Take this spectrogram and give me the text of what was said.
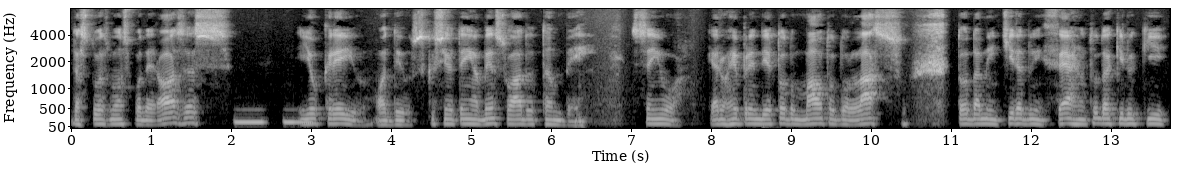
das tuas mãos poderosas. E eu creio, ó Deus, que o Senhor tem abençoado também. Senhor, quero repreender todo o mal, todo o laço, toda a mentira do inferno, tudo aquilo que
